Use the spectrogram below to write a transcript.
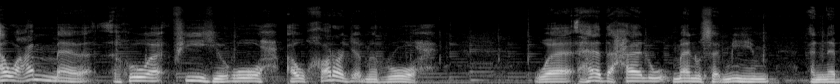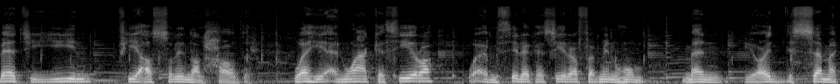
أو عما هو فيه روح أو خرج من روح. وهذا حال ما نسميهم النباتيين في عصرنا الحاضر وهي أنواع كثيرة وأمثلة كثيرة فمنهم من يعد السمك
